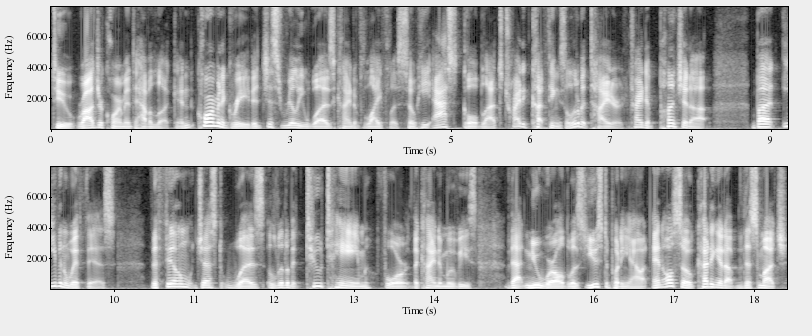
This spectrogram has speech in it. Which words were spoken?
to Roger Corman to have a look. And Corman agreed. It just really was kind of lifeless. So he asked Goldblatt to try to cut things a little bit tighter, try to punch it up. But even with this, the film just was a little bit too tame for the kind of movies that New World was used to putting out. And also, cutting it up this much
